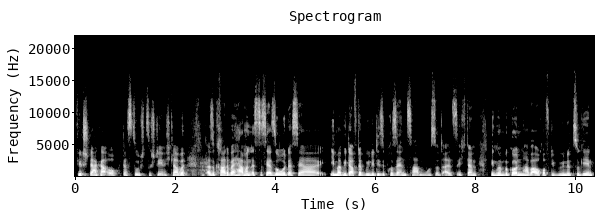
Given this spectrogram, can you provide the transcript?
viel stärker auch, das durchzustehen. Ich glaube, also gerade bei Hermann ist es ja so, dass er immer wieder auf der Bühne diese Präsenz haben muss. Und als ich dann irgendwann begonnen habe, auch auf die Bühne zu gehen,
